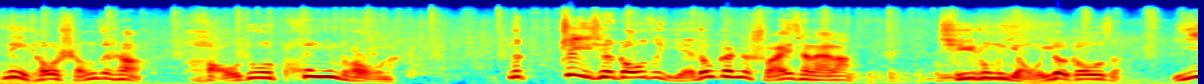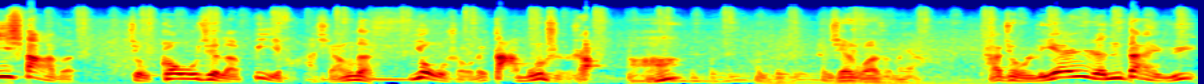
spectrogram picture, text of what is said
那条绳子上。好多空钩呢，那这些钩子也都跟着甩起来了。其中有一个钩子一下子就勾进了毕法祥的右手的大拇指上啊！结果怎么样？他就连人带鱼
